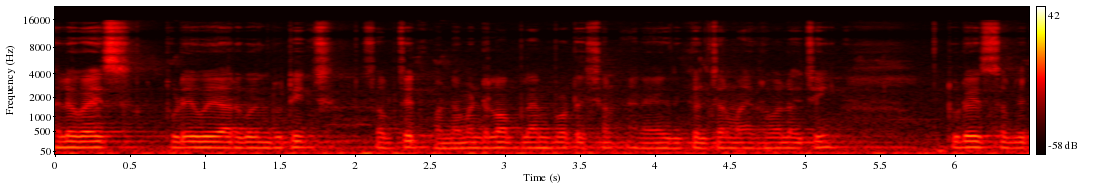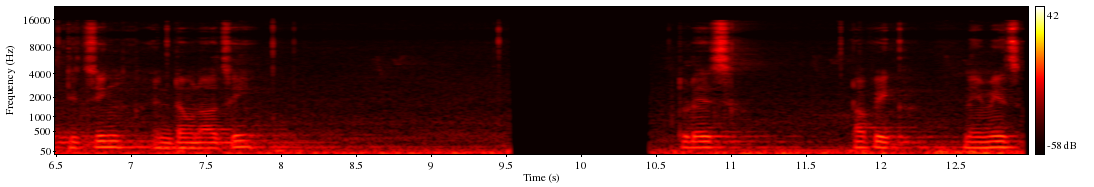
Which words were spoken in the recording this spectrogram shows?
Hello guys, today we are going to teach subject fundamental of plant protection and agriculture microbiology. Today's subject teaching entomology. Today's topic name is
